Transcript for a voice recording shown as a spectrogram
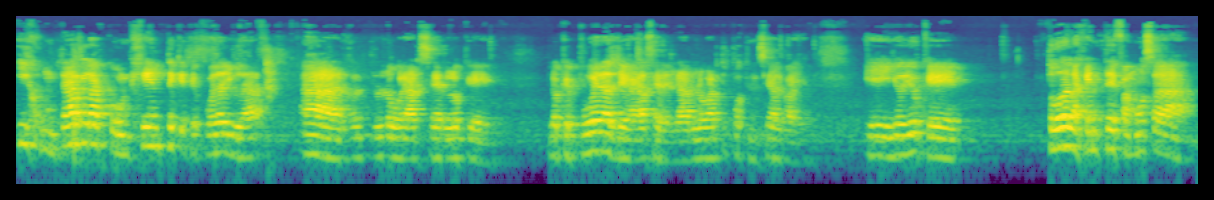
y juntarla con gente que te pueda ayudar a lograr ser lo que, lo que puedas llegar a ser, a lograr tu potencial, vaya. Y yo digo que toda la gente famosa,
